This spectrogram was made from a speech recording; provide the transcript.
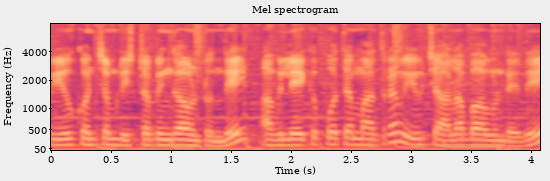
వ్యూ కొంచెం డిస్టర్బింగ్గా ఉంటుంది. అవి లేకపోతే మాత్రం వ్యూ చాలా బాగుండేది.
